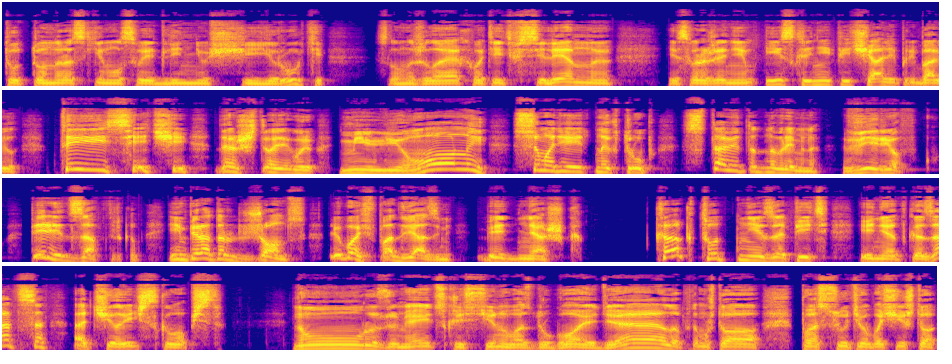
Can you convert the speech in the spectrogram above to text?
Тут он раскинул свои длиннющие руки, словно желая охватить вселенную, и с выражением искренней печали прибавил «Тысячи, да что я говорю, миллионы самодеятельных труп ставят одновременно веревку, перед завтраком, император Джонс, любовь под вязами, бедняжка. Как тут не запить и не отказаться от человеческого общества? Ну, разумеется, Кристина, у вас другое дело, потому что, по сути, вы почти что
